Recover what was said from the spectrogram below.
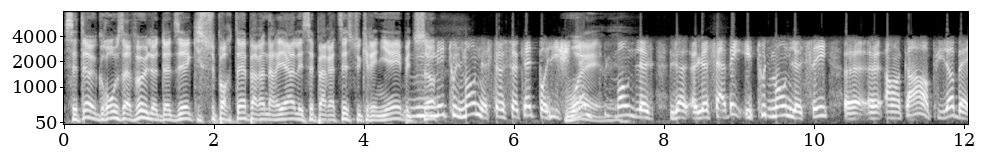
c'était un gros aveu de dire qu'ils supportaient par en arrière les séparatistes ukrainiens et tout ça. Mais tout le monde, c'est un secret de polichinelle, tout le monde le, savait et tout le monde le sait euh, euh, encore. Puis là, ben,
